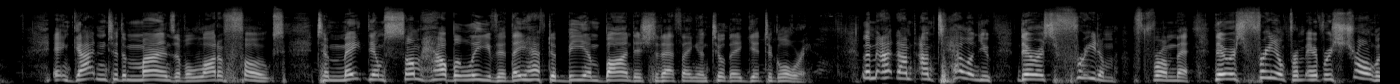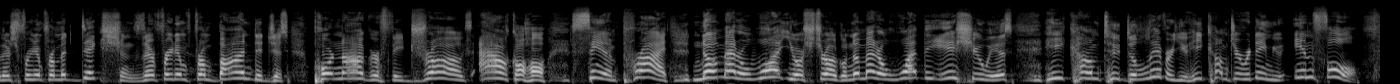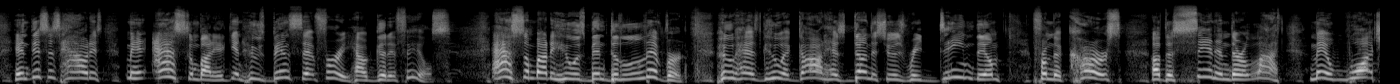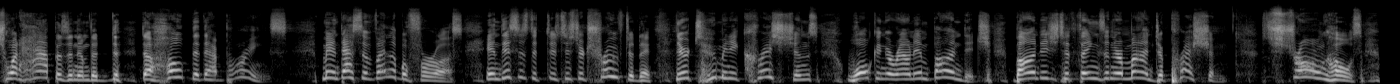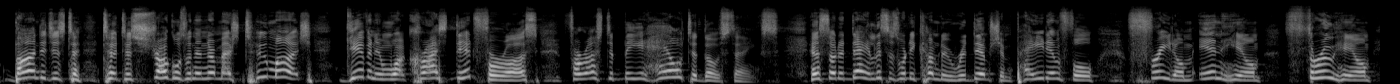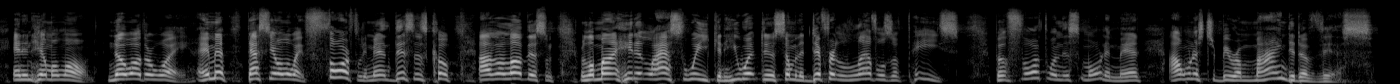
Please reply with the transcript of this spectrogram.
and gotten to the minds of a lot of folks to make them somehow believe that they have to be in bondage to that thing until they get to glory let me, I, am I'm telling you, there is freedom from that. There is freedom from every stronghold. There's freedom from addictions. There's freedom from bondages, pornography, drugs, alcohol, sin, pride. No matter what your struggle, no matter what the issue is, He come to deliver you. He come to redeem you in full. And this is how it is. Man, ask somebody again who's been set free how good it feels. Ask somebody who has been delivered, who has who God has done this, who has redeemed them from the curse of the sin in their life. Man, watch what happens in them, the, the, the hope that that brings. Man, that's available for us. And this is the, just the truth today. There are too many Christians walking around in bondage bondage to things in their mind, depression, strongholds, bondages to, to, to struggles within their mind. Too much given in what Christ did for us, for us to be held to those things. And so today, this is what he come to redemption, paid in full, freedom in him, through him, and in him alone. No other way. Amen. That's the only way. Fourthly, man, this is cool. I love this one. Lamont hit it last week, and he went to some of the different levels of peace. But fourth one this morning, man, I want us to be reminded of this.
